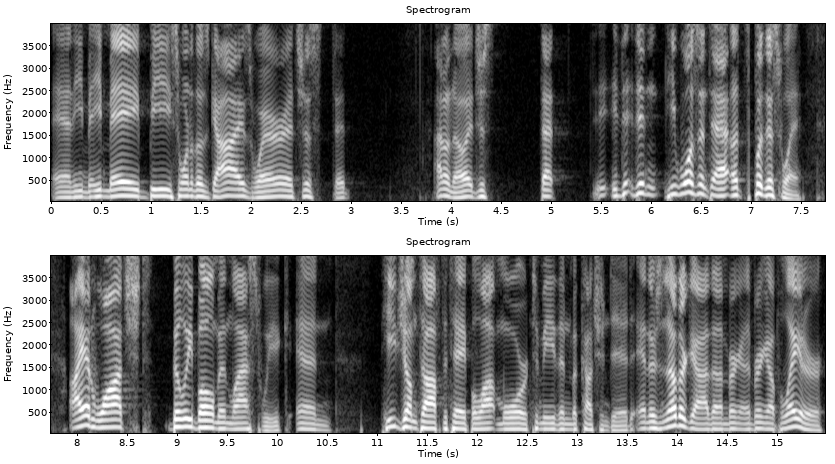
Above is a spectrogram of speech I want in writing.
and he may, he may be one of those guys where it's just it, I don't know. It just that it, it didn't. He wasn't. At, let's put it this way. I had watched Billy Bowman last week, and he jumped off the tape a lot more to me than McCutcheon did. And there's another guy that I'm going to bring up later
